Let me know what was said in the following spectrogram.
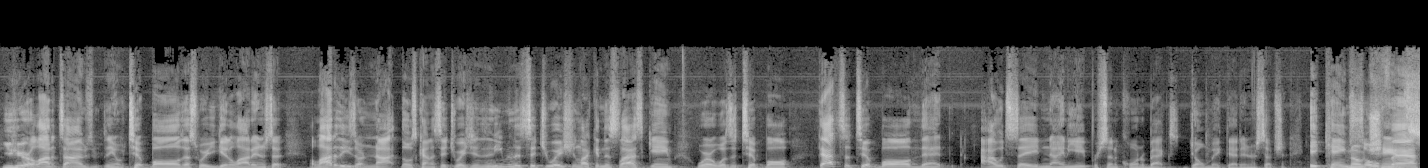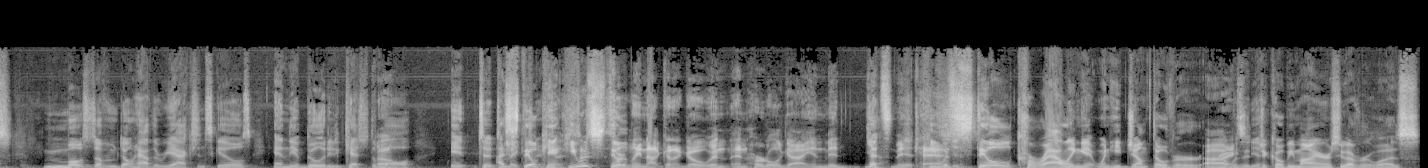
you hear a lot of times, you know, tip balls. That's where you get a lot of intercept. A lot of these are not those kind of situations. And even the situation like in this last game where it was a tip ball, that's a tip ball that I would say 98% of cornerbacks don't make that interception. It came No so chance. fast. Most of them don't have the reaction skills and the ability to catch the Well, ball. In, to, to I make still can't. He was still certainly not going to go and, and hurdle a guy in mid That's- mid catch. he was still corralling it when he jumped over. Uh, Right. Was it Yeah. Jakobi Meyers, whoever it was?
